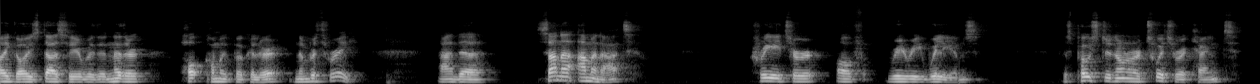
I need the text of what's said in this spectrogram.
Hi guys, Daz here with another hot comic book alert, number three. And uh, Sana Amanat, creator of Riri Williams, has posted on her Twitter account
